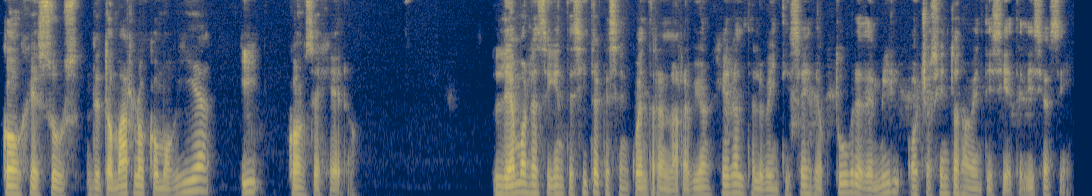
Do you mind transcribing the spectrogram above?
con Jesús, de tomarlo como guía y consejero. Leamos la siguiente cita que se encuentra en la Review Herald del 26 de octubre de 1897. Dice así.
